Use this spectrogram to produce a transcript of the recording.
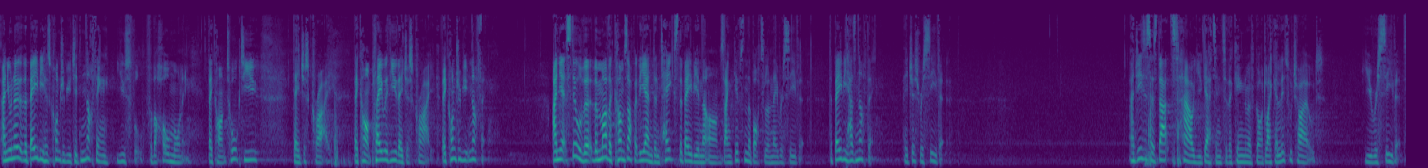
And you'll know that the baby has contributed nothing useful for the whole morning. They can't talk to you, they just cry. They can't play with you, they just cry. They contribute nothing. And yet still the, the mother comes up at the end and takes the baby in their arms and gives them the bottle and they receive it. The baby has nothing. They just receive it. And Jesus says that's how you get into the kingdom of God. Like a little child, you receive it.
